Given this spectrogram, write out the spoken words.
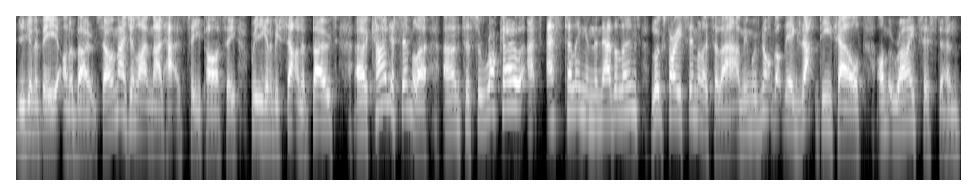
you're going to be on a boat. So imagine like Mad Hatter's Tea Party, but you're going to be sat on a boat, uh, kind of similar um, to Sirocco at Efteling in the Netherlands. Looks very similar to that. I mean, we've not got the exact details on the ride system,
